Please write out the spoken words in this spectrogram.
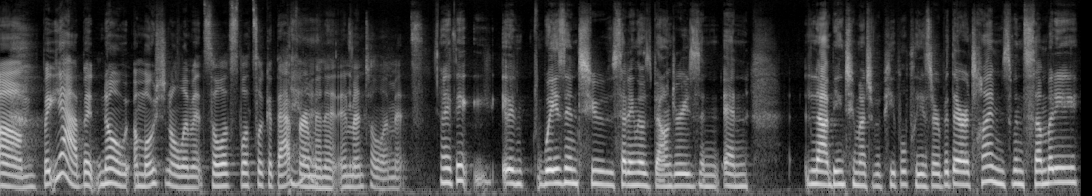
Um, but yeah, but no emotional limits. So let's let's look at that for a minute and mental limits. And I think it weighs into setting those boundaries and and not being too much of a people pleaser. But there are times when somebody,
